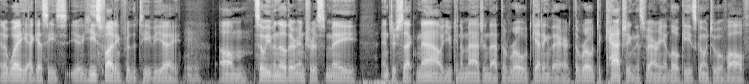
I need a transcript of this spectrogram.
in a way, I guess he's you know, he's fighting for the TVA. Um, so even though their interests may intersect now, you can imagine that the road getting there, the road to catching this variant Loki, is going to involve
